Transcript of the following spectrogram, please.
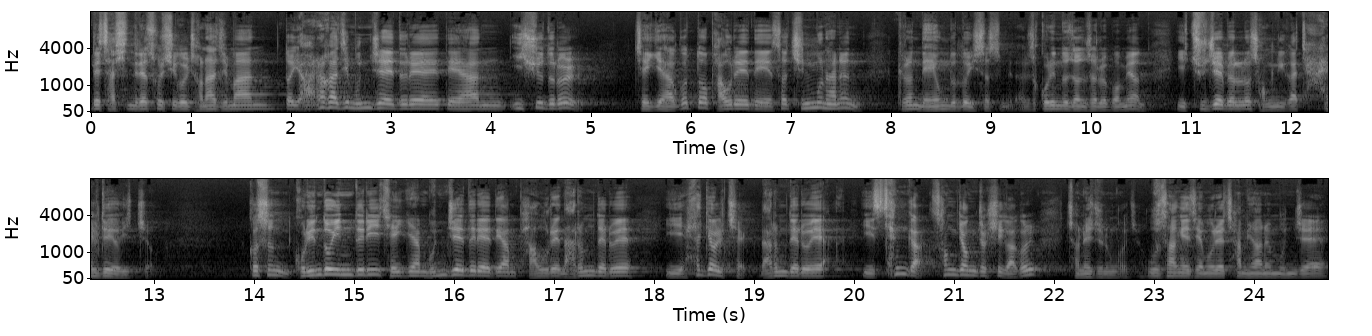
내 자신들의 소식을 전하지만 또 여러 가지 문제들에 대한 이슈들을 제기하고 또 바울에 대해서 질문하는 그런 내용들도 있었습니다. 그래서 고린도전서를 보면 이 주제별로 정리가 잘 되어 있죠. 그것은 고린도인들이 제기한 문제들에 대한 바울의 나름대로의 이 해결책, 나름대로의 이 생각, 성경적 시각을 전해주는 거죠. 우상의 제물에 참여하는 문제,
